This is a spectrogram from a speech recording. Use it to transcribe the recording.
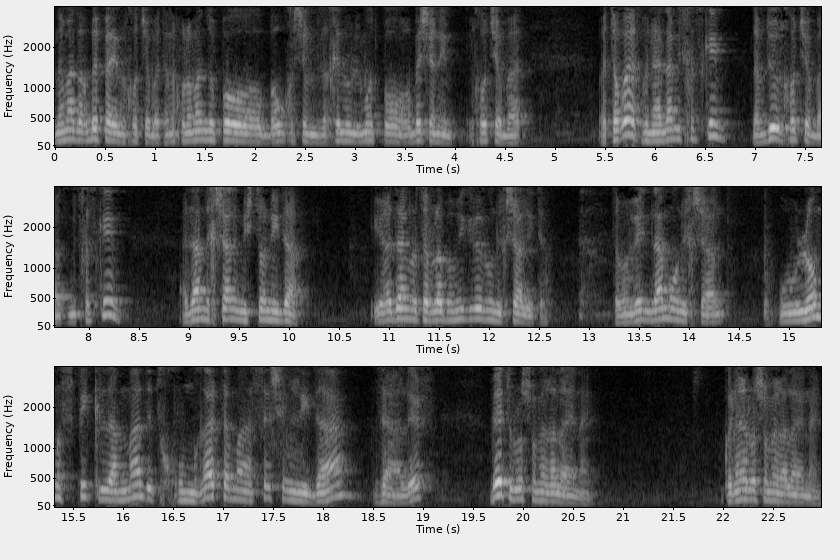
למד הרבה פעמים הלכות שבת, אנחנו למדנו פה, ברוך השם, זכינו ללמוד פה הרבה שנים הלכות שבת, ואתה רואה איך בני אדם מתחזקים. למדו הלכות שבת, מתחזקים. אדם נכשל עם אשתו נידה. היא עדיין לא טבלה במקווה והוא נכשל איתה. אתה מבין? למה הוא נכשל? הוא לא מספיק למד את חומרת המעשה של נידה, זה א', ב', הוא לא שומר על העיניים. הוא כנראה לא שומר על העיניים.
